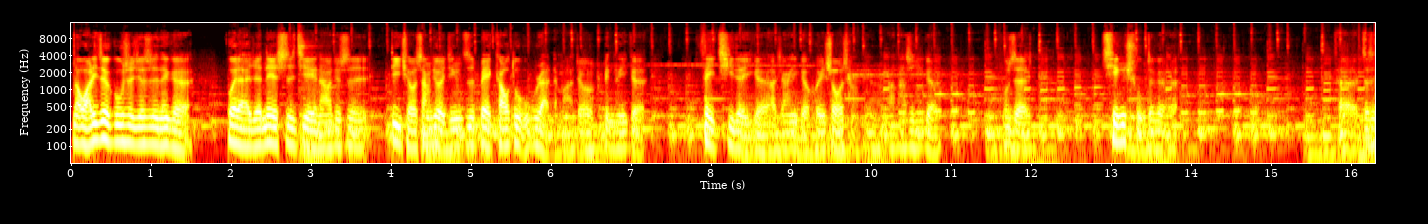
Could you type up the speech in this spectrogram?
那瓦力这个故事就是那个未来人类世界，然后就是地球上就已经是被高度污染了嘛，就变成一个废弃的一个好像一个回收场一样。然后它是一个负责清除这个呃，这是。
